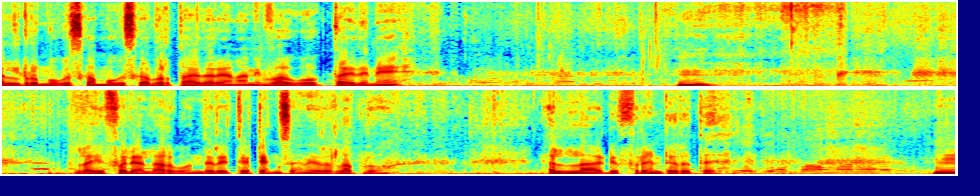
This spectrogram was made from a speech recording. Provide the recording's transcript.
ಎಲ್ಲರೂ ಮುಗಿಸ್ಕೊ ಮುಗಿಸ್ಕೊ ಬರ್ತಾ ಇದ್ದಾರೆ. ನಾನು ಇವಾಗ ಹೋಗ್ತಾ ಇದ್ದೀನಿ. ಹ್ಞೂ ಲೈಫಲ್ಲಿ ಎಲ್ಲರಿಗೂ ಒಂದೇ ರೀತಿ ಟೆನ್ಷನ್ ಇರಲ್ಲ ಬ್ರೋ ಎಲ್ಲ ಡಿಫ್ರೆಂಟ್ ಇರುತ್ತೆ. ಹ್ಞೂ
